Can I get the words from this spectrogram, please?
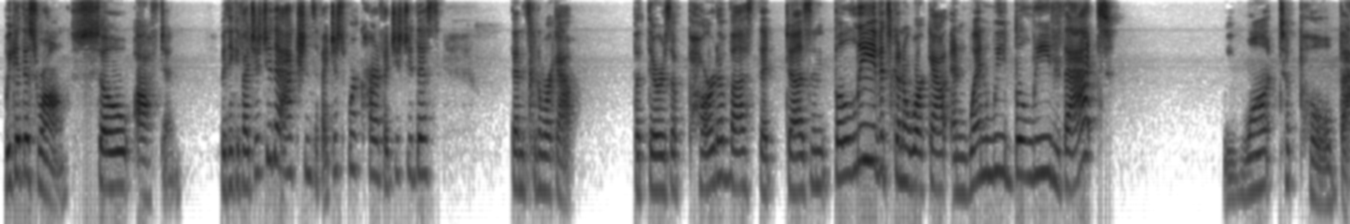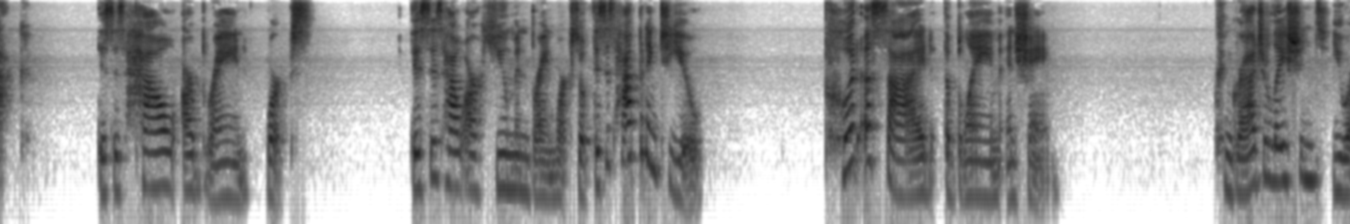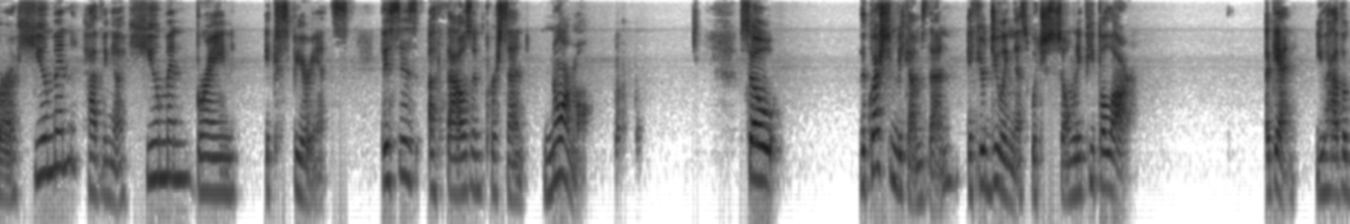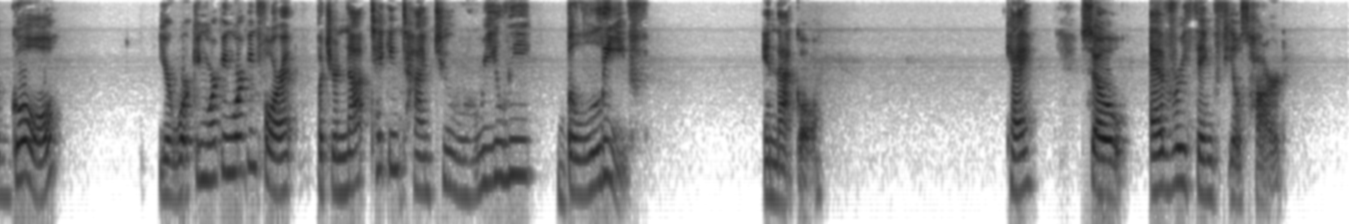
We get this wrong so often. We think if I just do the actions, if I just work hard, if I just do this, then it's going to work out. but there's a part of us that doesn't believe it's going to work out. And when we believe that, we want to pull back. This is how our brain works. This is how our human brain works. So if this is happening to you, put aside the blame and shame. Congratulations, you are a human having a human brain experience. This is a thousand percent normal. So the question becomes then if you're doing this, which so many people are, again, you have a goal, you're working, working, working for it, but you're not taking time to really believe in that goal. Okay? So everything feels hard.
